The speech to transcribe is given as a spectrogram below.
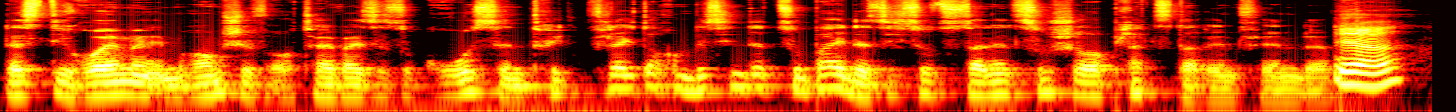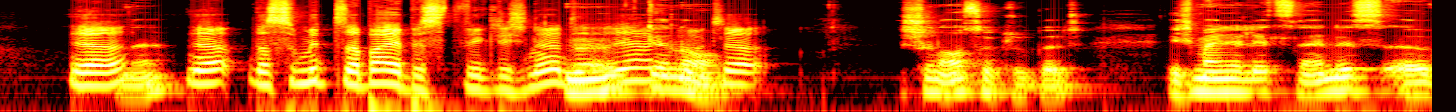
dass die Räume im Raumschiff auch teilweise so groß sind, trägt vielleicht auch ein bisschen dazu bei, dass ich sozusagen als Zuschauer Platz darin fände. Ja, ja, Ne? ja, dass du mit dabei bist, wirklich, ne? Da, Mhm, ja, genau. gut, ja. Schon ausgeklügelt. Ich meine, letzten Endes, äh,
